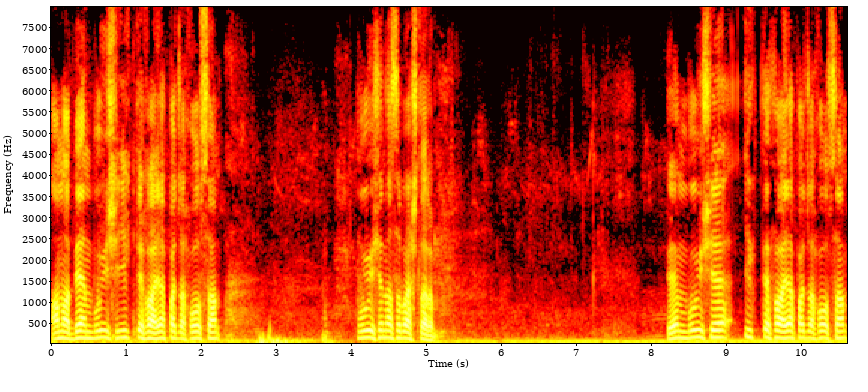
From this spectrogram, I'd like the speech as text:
Ama ben bu işi ilk defa yapacak olsam bu işe nasıl başlarım? Ben bu işe ilk defa yapacak olsam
